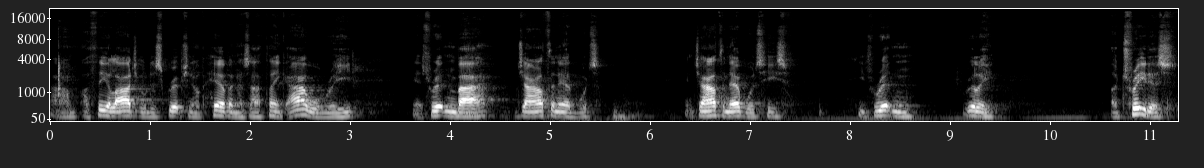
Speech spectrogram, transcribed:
um, a theological description of heaven as I think I will read. It's written by Jonathan Edwards. And Jonathan Edwards, he's, he's written really a treatise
